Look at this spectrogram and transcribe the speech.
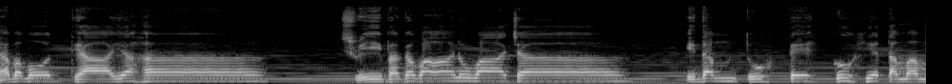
नवमोऽध्यायः श्रीभगवानुवाच। इदं तु गुह्यतमं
